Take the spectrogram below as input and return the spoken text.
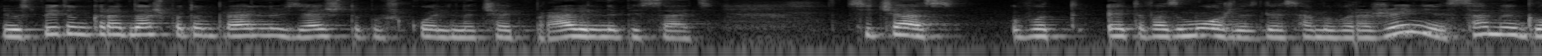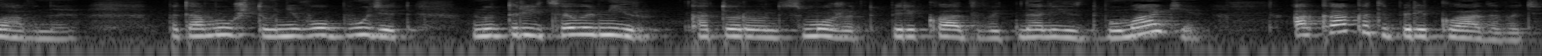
Не успеет он карандаш потом правильно взять, чтобы в школе начать правильно писать. Сейчас вот эта возможность для самовыражения самое главное, потому что у него будет внутри целый мир, который он сможет перекладывать на лист бумаги, а как это перекладывать?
